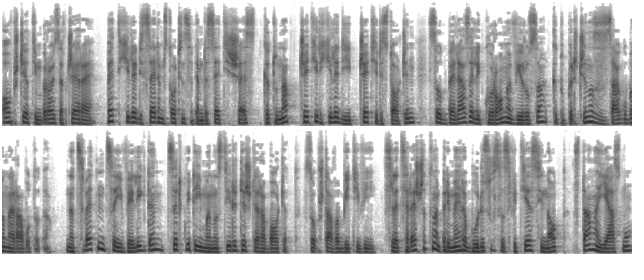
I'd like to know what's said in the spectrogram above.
общият им брой за вчера е 5776, като над 4400 са отбелязали коронавируса като причина за загуба на работата. На Цветница и Великден църквите и манастирите ще работят, съобщава BTV. След срещата на премера Борисов със Светия Синод стана ясно,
